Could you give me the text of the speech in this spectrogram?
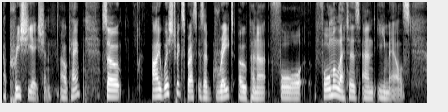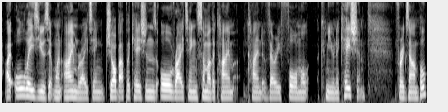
appreciation. Okay, so I wish to express is a great opener for formal letters and emails. I always use it when I'm writing job applications or writing some other kind, kind of very formal communication. For example,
